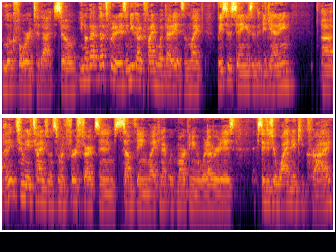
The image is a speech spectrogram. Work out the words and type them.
look forward to that. So, you know, that that's what it is. And you got to find what that is. And like Lisa's saying is at the beginning, uh, I think too many times when someone first starts in something like network marketing or whatever it is, say, does your why make you cry?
